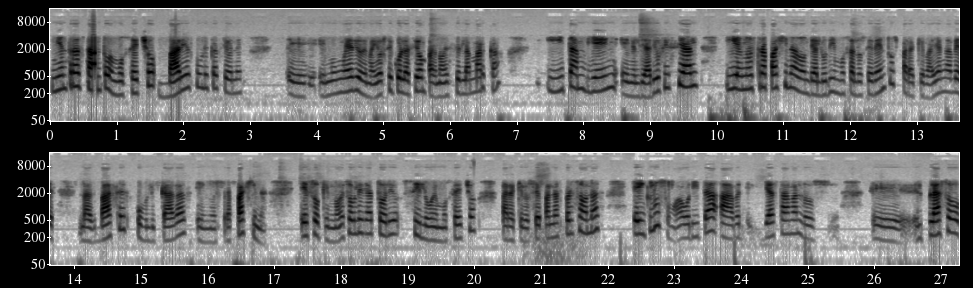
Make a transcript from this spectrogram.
Mientras tanto, hemos hecho varias publicaciones eh, en un medio de mayor circulación, para no decir la marca, y también en el diario oficial y en nuestra página donde aludimos a los eventos para que vayan a ver las bases publicadas en nuestra página. Eso que no es obligatorio, sí lo hemos hecho para que lo sepan las personas e incluso ahorita ya estaban los eh, el plazo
